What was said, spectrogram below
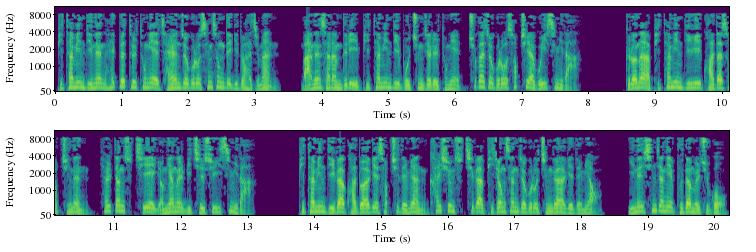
비타민 D는 햇볕을 통해 자연적으로 생성되기도 하지만 많은 사람들이 비타민 D 보충제를 통해 추가적으로 섭취하고 있습니다. 그러나 비타민 D 과다 섭취는 혈당 수치에 영향을 미칠 수 있습니다. 비타민 D가 과도하게 섭취되면 칼슘 수치가 비정상적으로 증가하게 되며 이는 신장에 부담을 주고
